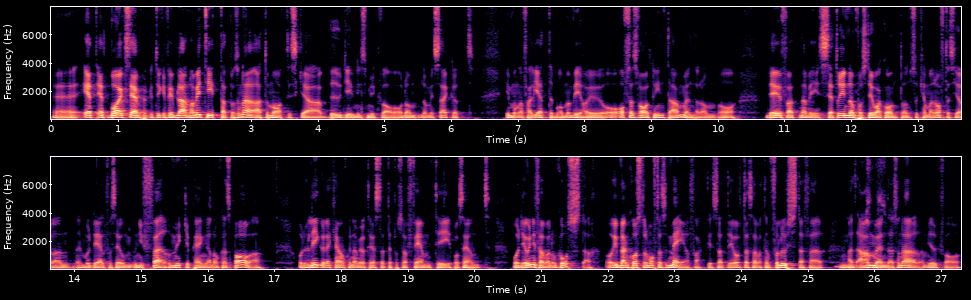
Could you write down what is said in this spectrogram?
Eh, ett, ett bra exempel, jag tycker, för ibland har vi tittat på sådana här automatiska budgivningsmjukvaror. De, de är säkert i många fall jättebra, men vi har ju oftast valt att inte använda dem. Och det är ju för att när vi sätter in dem på stora konton så kan man oftast göra en, en modell för att se ungefär hur mycket pengar de kan spara. Och då ligger det kanske när vi har testat det på så 5-10%. Och det är ungefär vad de kostar. Och ibland kostar de oftast mer faktiskt. Så att det har oftast varit en förlustaffär mm, att precis. använda sådana här mjukvaror.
